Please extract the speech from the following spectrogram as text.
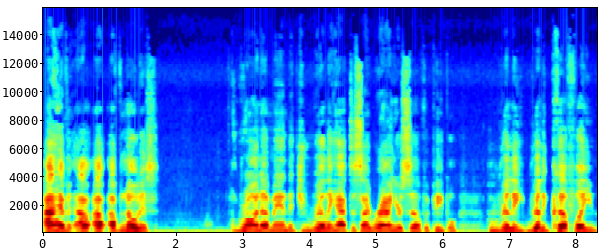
I have I, I've noticed growing up, man, that you really have to surround yourself with people who really really cut for you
